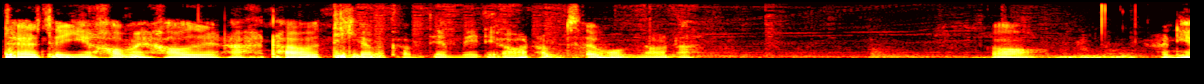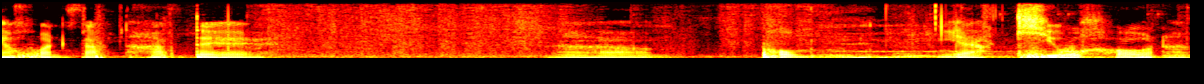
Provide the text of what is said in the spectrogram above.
แทบจะยิงเขาไม่เข้าเลยนะ ถ้าเทียบกับเดเมจที่เขาทำใส่ผมแล้วนะ ก็อันนี้ควรกลับนะครับ แต่ผมอยากคิวเขานะ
